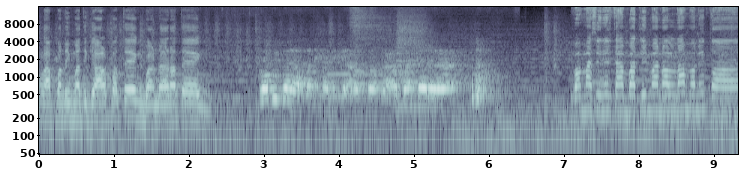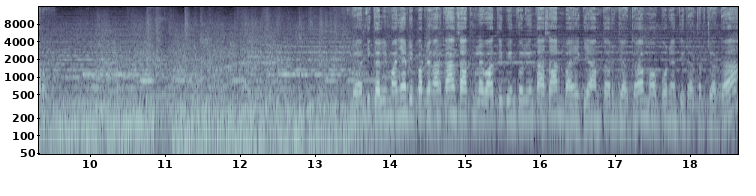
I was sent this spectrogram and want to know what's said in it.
853 Alfa Teng, Bandara Teng. Tropika 853 Alfa ke Bandara. Bapak Masinis K4506 monitor. 935-nya diperdengarkan saat melewati pintu lintasan baik yang terjaga maupun yang tidak terjaga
